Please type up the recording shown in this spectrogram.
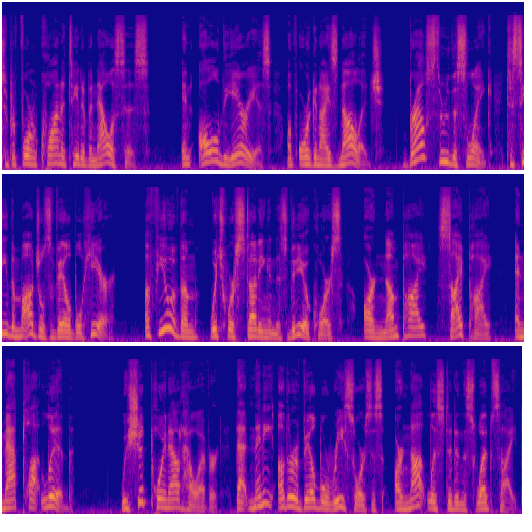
to perform quantitative analysis in all the areas of organized knowledge. Browse through this link to see the modules available here. A few of them, which we're studying in this video course, are NumPy, SciPy, and Matplotlib. We should point out, however, that many other available resources are not listed in this website.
